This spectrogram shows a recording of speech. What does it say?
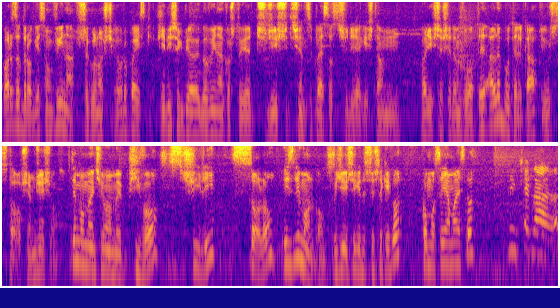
bardzo drogie są wina, w szczególności europejskie. Kieliszek białego wina kosztuje 30 tysięcy pesos, czyli jakieś tam 27 zł, ale butelka już 180. W tym momencie mamy piwo z chili, z solą i z limonką. Widzieliście kiedyś coś takiego? ¿Cómo se llama esto? Michelada.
